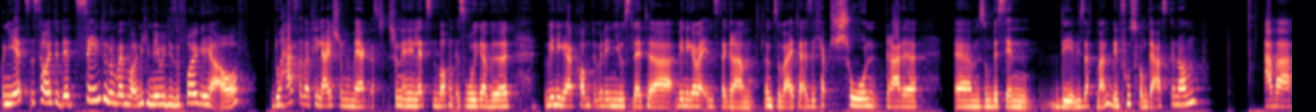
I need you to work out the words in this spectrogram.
Und jetzt ist heute der 10. November und ich nehme diese Folge hier auf. Du hast aber vielleicht schon gemerkt, dass schon in den letzten Wochen es ruhiger wird, weniger kommt über den Newsletter, weniger bei Instagram und so weiter. Also ich habe schon gerade ähm, so ein bisschen, die, wie sagt man, den Fuß vom Gas genommen, aber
